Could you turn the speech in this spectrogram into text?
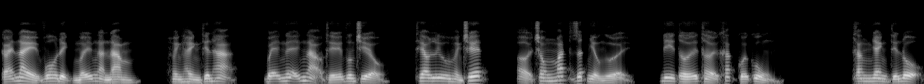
cái này vô địch mấy ngàn năm, hoành hành thiên hạ, bệ nghệ ngạo thế vương triều, theo lưu hoành chết, ở trong mắt rất nhiều người, đi tới thời khắc cuối cùng. Tăng nhanh tiến độ.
